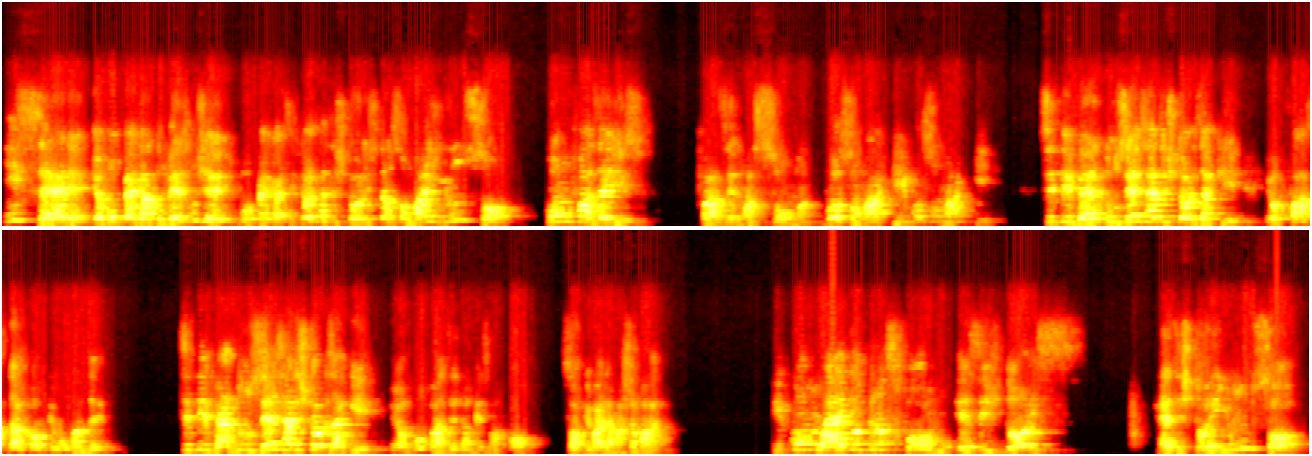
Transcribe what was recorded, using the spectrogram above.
Em série, eu vou pegar do mesmo jeito. Vou pegar esses dois resistores e transformar em um só. Como fazer isso? Fazendo uma soma. Vou somar aqui e vou somar aqui. Se tiver 200 resistores aqui, eu faço da forma que eu vou fazer. Se tiver 200 resistores aqui, eu vou fazer da mesma forma. Só que vai dar mais trabalho. E como é que eu transformo esses dois resistores em um só?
